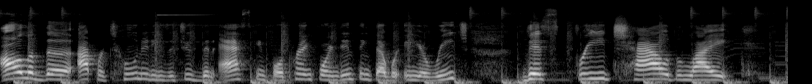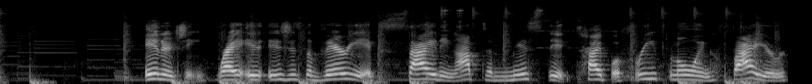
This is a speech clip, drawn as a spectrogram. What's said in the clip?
all of the opportunities that you've been asking for, praying for, and didn't think that were in your reach, this free childlike energy, right? It, it's just a very exciting, optimistic type of free flowing fire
